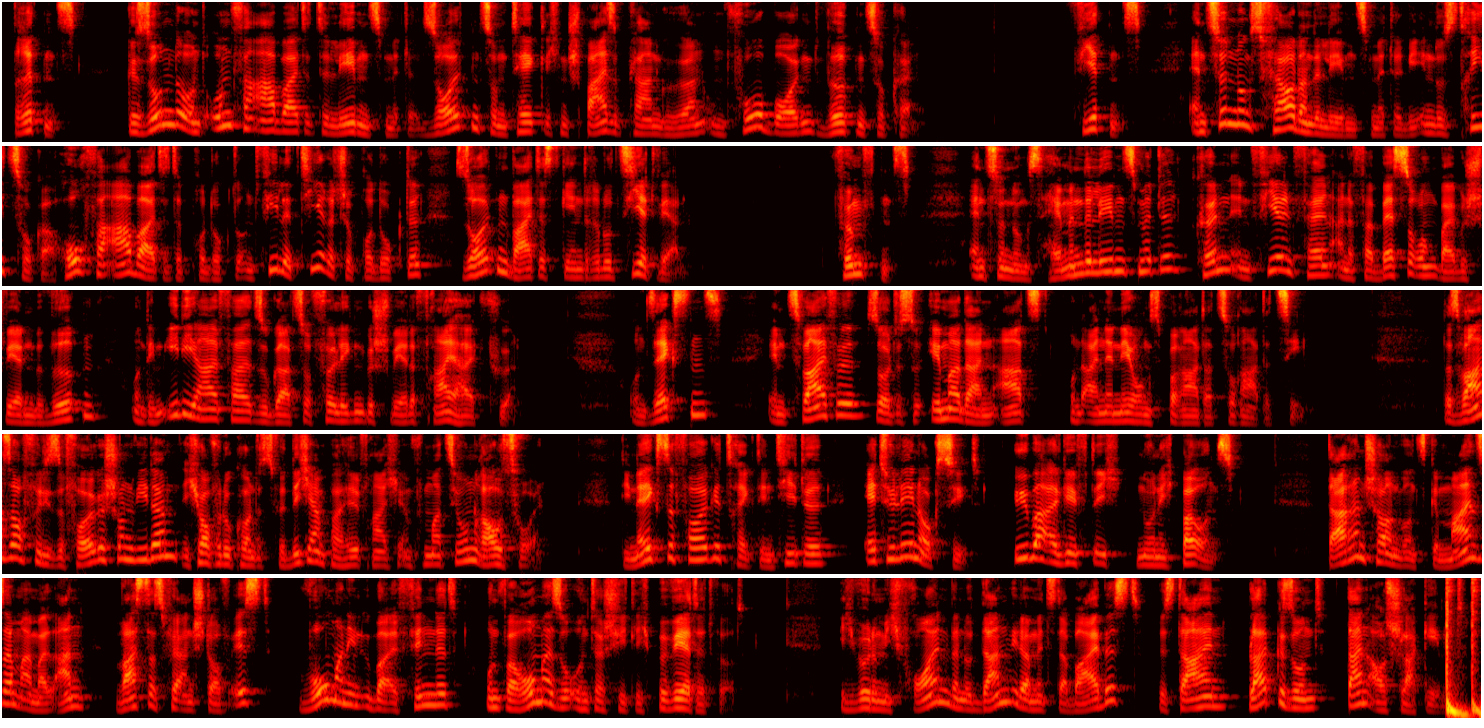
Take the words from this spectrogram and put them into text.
Drittens, Gesunde und unverarbeitete Lebensmittel sollten zum täglichen Speiseplan gehören, um vorbeugend wirken zu können. Viertens. Entzündungsfördernde Lebensmittel wie Industriezucker, hochverarbeitete Produkte und viele tierische Produkte sollten weitestgehend reduziert werden. Fünftens. Entzündungshemmende Lebensmittel können in vielen Fällen eine Verbesserung bei Beschwerden bewirken und im Idealfall sogar zur völligen Beschwerdefreiheit führen. Und sechstens. Im Zweifel solltest du immer deinen Arzt und einen Ernährungsberater zu Rate ziehen. Das war es auch für diese Folge schon wieder. Ich hoffe, du konntest für dich ein paar hilfreiche Informationen rausholen. Die nächste Folge trägt den Titel Ethylenoxid. Überall giftig, nur nicht bei uns. Darin schauen wir uns gemeinsam einmal an, was das für ein Stoff ist, wo man ihn überall findet und warum er so unterschiedlich bewertet wird. Ich würde mich freuen, wenn du dann wieder mit dabei bist. Bis dahin, bleib gesund, dein Ausschlaggebend.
